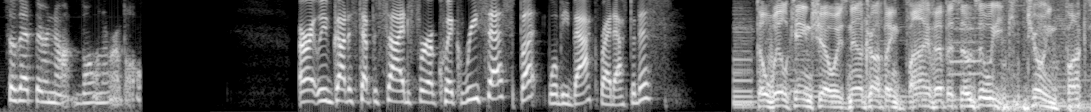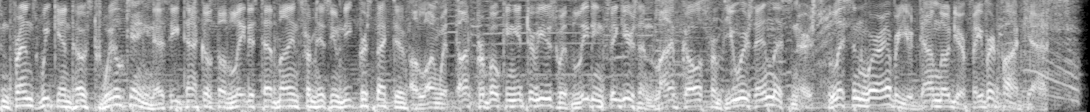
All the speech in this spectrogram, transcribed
so that they're not vulnerable. All right, we've got to step aside for a quick recess, but we'll be back right after this. The Will Cain Show is now dropping five episodes a week. Join Fox and Friends weekend host Will Cain as he tackles the latest headlines from his unique perspective, along with thought provoking interviews with leading figures and live calls from viewers and listeners. Listen wherever you download your favorite podcasts.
